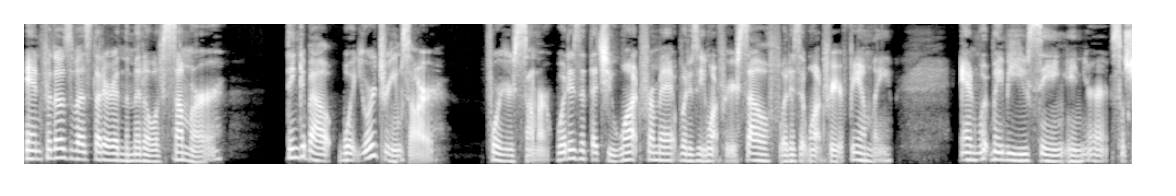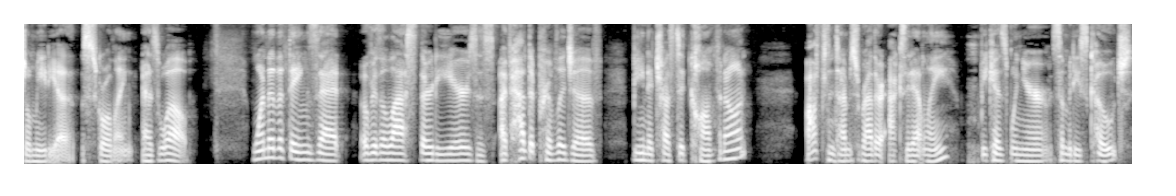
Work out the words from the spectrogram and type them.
And for those of us that are in the middle of summer, think about what your dreams are for your summer. What is it that you want from it? What is it you want for yourself? What does it want for your family? And what maybe you seeing in your social media scrolling as well. One of the things that over the last 30 years is I've had the privilege of being a trusted confidant, oftentimes rather accidentally, because when you're somebody's coach,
